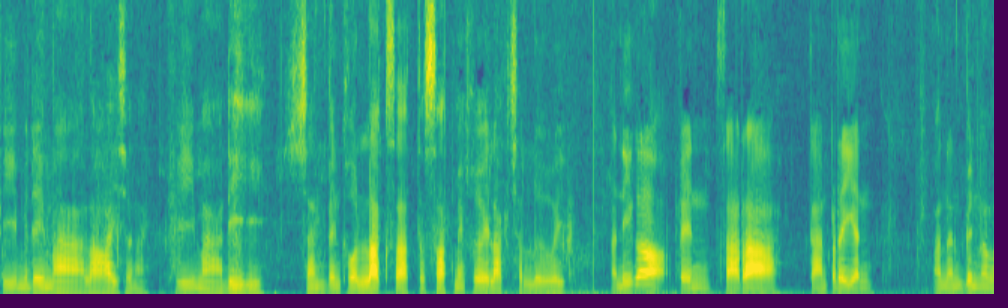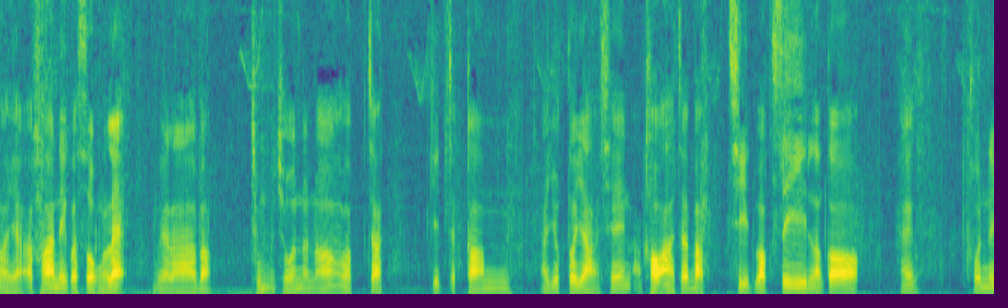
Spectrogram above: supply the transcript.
พี่ไม่ได้มาลายซะหน่อย พี่มาดี ฉันเป็นคนรักสัตว์แต่สัตว์ไม่เคยรักฉันเลย อันนี้ก็เป็นสาราการประเรียน อันนั้นเป็นอะไรอะอาคารเอกประสงค์แหละ เวลาแบบชุมชนอะเนาะแบบจัดกิจกรรมอายกตัวอย่างเช่น เขาอาจจะแบบฉีดวัคซีนแล้วก็ ให้คนใน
